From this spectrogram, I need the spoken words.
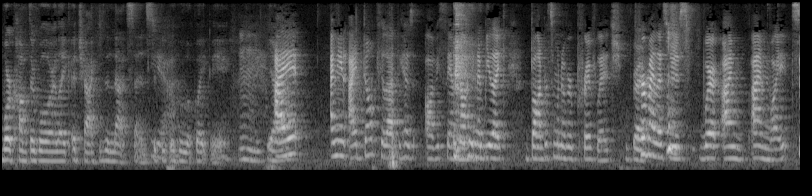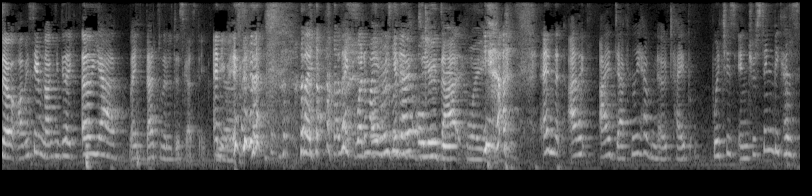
more comfortable or like attracted in that sense to Yeah. people who look like me. Mhm. yeah. I, I mean, I don't feel that because obviously I'm not gonna be like bond with someone over privilege. For my listeners, where I'm I'm white, so obviously I'm not gonna be like, oh yeah, like that's a little disgusting. Anyways, like like what am I, I was even like, I gonna only do that? white. Yeah, and I like I definitely have no type, which is interesting because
